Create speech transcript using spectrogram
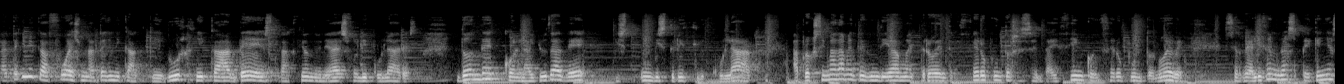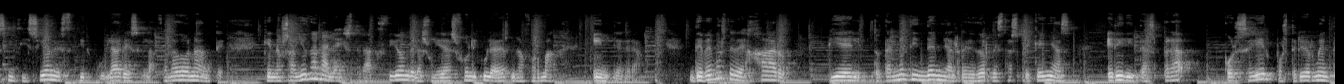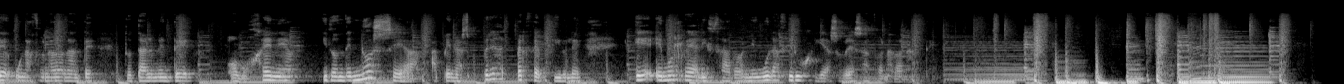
La técnica FUE es una técnica quirúrgica de extracción de unidades foliculares, donde con la ayuda de un bisturí circular, aproximadamente de un diámetro entre 0.65 y 0.9, se realizan unas pequeñas incisiones circulares en la zona donante que nos ayudan a la extracción de las unidades foliculares de una forma íntegra. Debemos de dejar piel totalmente indemne alrededor de estas pequeñas heriditas para conseguir posteriormente una zona donante totalmente homogénea y donde no sea apenas perceptible que hemos realizado ninguna cirugía sobre esa zona donante.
